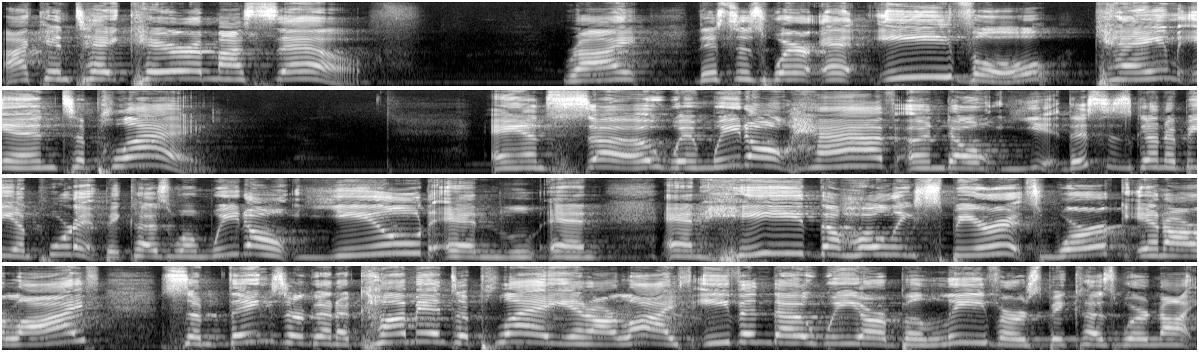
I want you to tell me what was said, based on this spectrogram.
I can take care of myself. Right? This is where evil came into play. And so when we don't have and don't this is going to be important because when we don't yield and and and heed the Holy Spirit's work in our life, some things are going to come into play in our life even though we are believers because we're not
